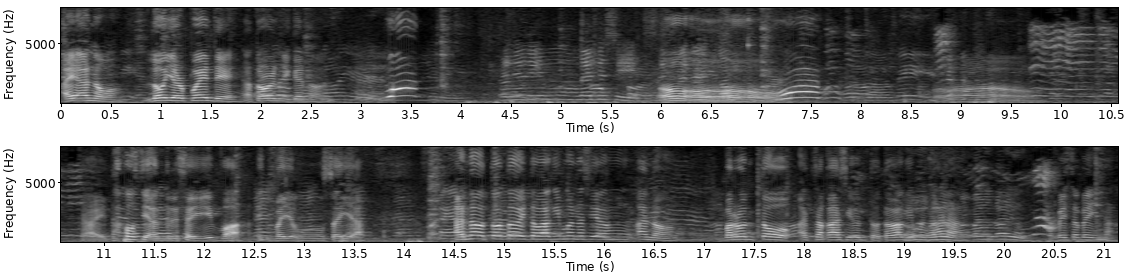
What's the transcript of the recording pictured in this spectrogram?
Ay ano, lawyer pwede, attorney ganon. What? Pwede natin. Oo, oo, oo. What? Wow. Kain daw si Andres ay iba. Iba yung saya. Ano, Totoy, tawagin mo na siyang, ano, Baronto at saka si Unto. Tawagin mo na hala. Sabay-sabay na.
